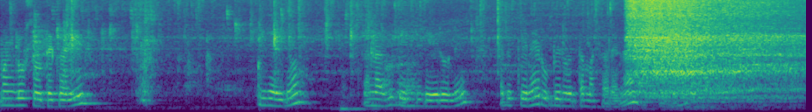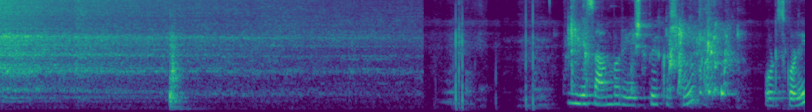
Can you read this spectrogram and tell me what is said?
ಮಂಗಳೂರು ಸೌತೆಕಾಯಿ. ಈಗ ಇದು ಚೆನ್ನಾಗಿ ಬೆಂದಿದೆ ಈರುಳ್ಳಿ. ಅದಕ್ಕೇ ರುಬ್ಬಿರುವಂಥ ಮಸಾಲೆನ. ನಿಮಗೆ ಸಾಂಬಾರು ಎಷ್ಟು ಬೇಕಷ್ಟು ಓಡಿಸ್ಕೊಳ್ಳಿ.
